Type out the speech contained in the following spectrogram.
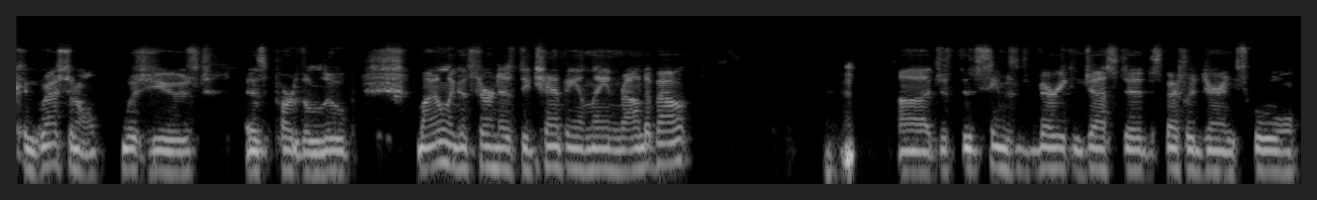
congressional was used as part of the loop. My only concern is the Champion Lane roundabout. Uh, just it seems very congested, especially during school,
